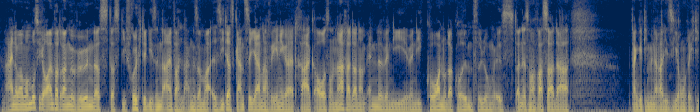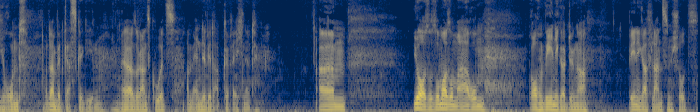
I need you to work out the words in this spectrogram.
nein, aber man muss sich auch einfach dran gewöhnen, dass, dass die Früchte, die sind einfach langsamer. Es sieht das ganze Jahr nach weniger Ertrag aus und nachher dann am Ende, wenn die, wenn die Korn- oder Kolbenfüllung ist, dann ist noch Wasser da dann geht die Mineralisierung richtig rund und dann wird Gas gegeben. Ja, also ganz kurz, am Ende wird abgerechnet. Ähm, ja, so summa summarum brauchen weniger Dünger, weniger Pflanzenschutz,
